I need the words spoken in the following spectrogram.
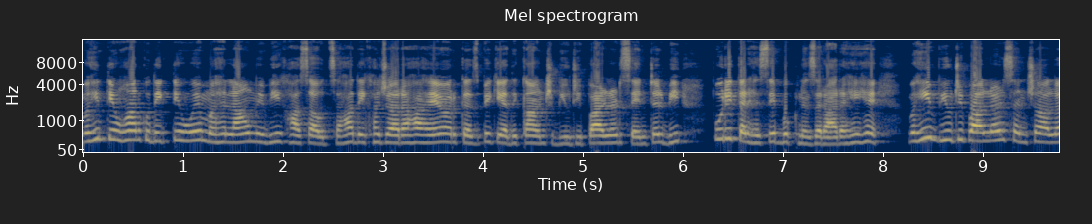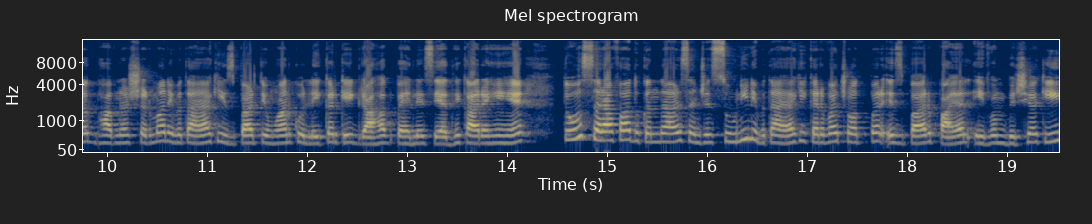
वहीं त्योहार को देखते हुए महिलाओं में भी खासा उत्साह देखा जा रहा है और कस्बे के अधिकांश ब्यूटी पार्लर सेंटर भी पूरी तरह से बुक नज़र आ रहे हैं। वहीं ब्यूटी पार्लर संचालक भावना शर्मा ने बताया कि इस बार त्योहार को लेकर के ग्राहक पहले से अधिक आ रहे हैं। तो सराफा दुकानदार संजय सोनी ने बताया कि करवा चौथ पर इस बार पायल एवं बिछिया की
